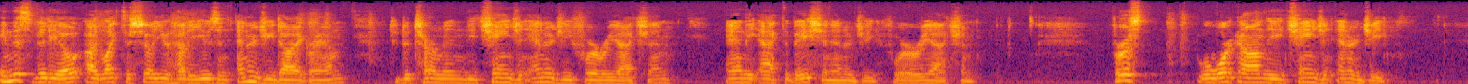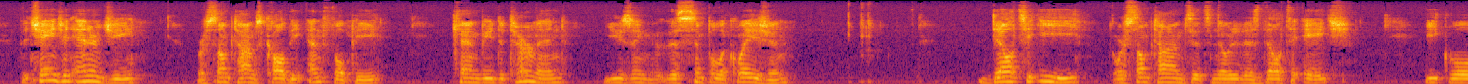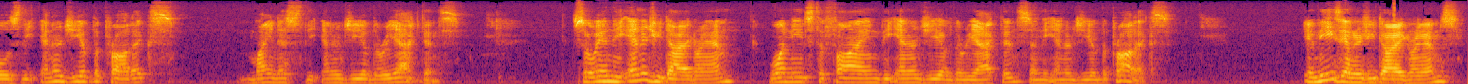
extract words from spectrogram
In this video, I'd like to show you how to use an energy diagram to determine the change in energy for a reaction and the activation energy for a reaction. First, we'll work on the change in energy. The change in energy, or sometimes called the enthalpy, can be determined using this simple equation. Delta E, or sometimes it's noted as delta H, equals the energy of the products minus the energy of the reactants. So in the energy diagram, one needs to find the energy of the reactants and the energy of the products. In these energy diagrams,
